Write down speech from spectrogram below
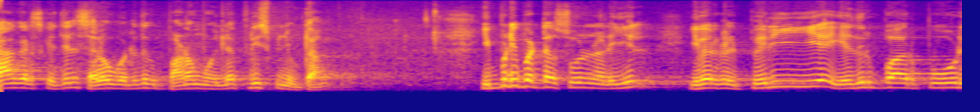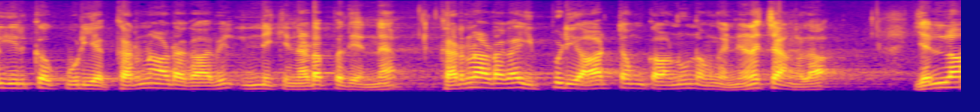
காங்கிரஸ் கட்சியில் செலவு பண்ணுறதுக்கு பணமும் இல்லை ஃப்ரீஸ் பண்ணி விட்டாங்க. இப்படிப்பட்ட சூழ்நிலையில் இவர்கள் பெரிய எதிர்பார்ப்போடு இருக்கக்கூடிய கர்நாடகாவில் இன்றைக்கி நடப்பது என்ன? கர்நாடகா இப்படி ஆட்டம் காணும்னு அவங்க நினச்சாங்களா? எல்லா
